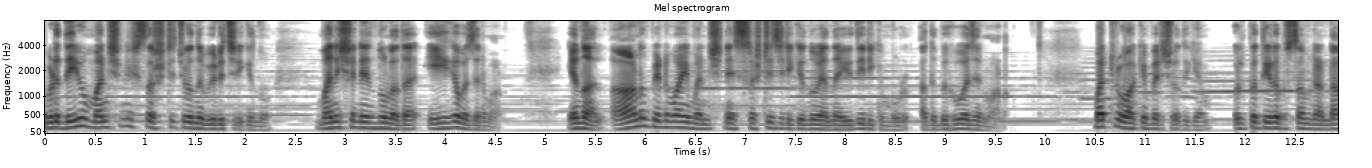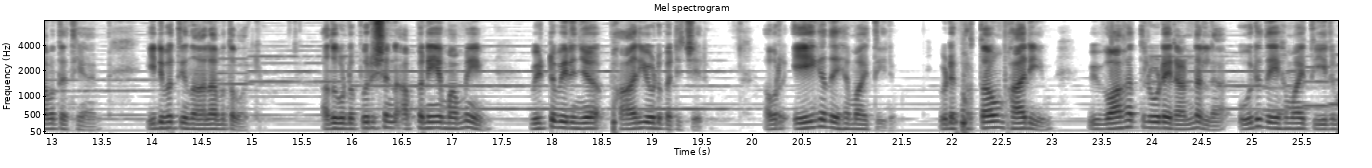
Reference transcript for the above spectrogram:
ഇവിടെ ദൈവം മനുഷ്യനെ സൃഷ്ടിച്ചു എന്ന് വിവരിച്ചിരിക്കുന്നു. മനുഷ്യൻ എന്നുള്ളത് ഏകവചനമാണ്. എന്നാൽ ആണും പെണ്ണുമായി മനുഷ്യനെ സൃഷ്ടിച്ചിരിക്കുന്നു എന്ന് എഴുതിയിരിക്കുമ്പോൾ അത് ബഹുവചനമാണ്. മറ്റൊരു വാക്യം പരിശോധിക്കാം. ഉൽപ്പത്തിയുടെ പുസ്തകം രണ്ടാമത്തെ അധ്യായം ഇരുപത്തിനാലാമത്തെ വാക്യം. അതുകൊണ്ട് പുരുഷൻ അപ്പനെയും അമ്മയും വിട്ടുപിരിഞ്ഞ് ഭാര്യയോട് പറ്റിച്ചേരും. അവർ ഏകദേഹമായി തീരും. ഇവിടെ ഭർത്താവും ഭാര്യയും വിവാഹത്തിലൂടെ രണ്ടല്ല ഒരു ദേഹമായി തീരും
